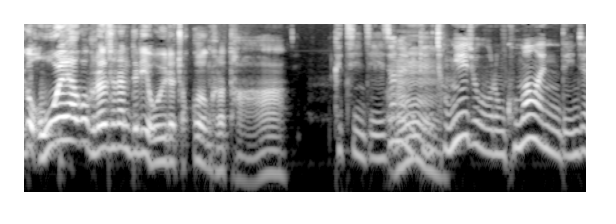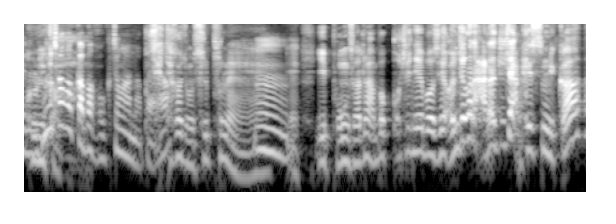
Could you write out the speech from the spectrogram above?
이거 오해하고 그런 사람들이 오히려 조금 그렇다. 그치, 이제 예전에 음. 이렇게 정리해주고 그러면 고마워했는데 이제는 그러니까. 훔쳐갈까봐 걱정하나 봐요. 세태가 좀 슬프네. 음. 예, 이 봉사를 한번 꾸준히 해보세요. 언젠간 알아주지 않겠습니까?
